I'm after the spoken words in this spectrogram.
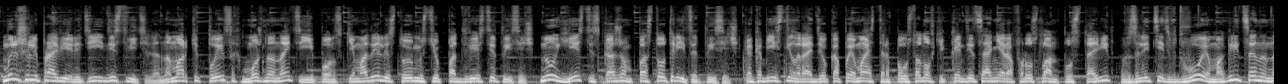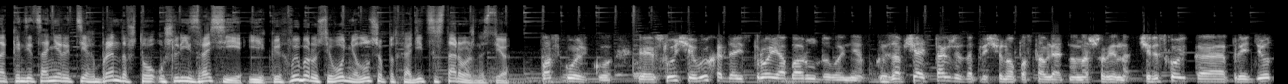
Мы решили проверить, и действительно, на маркетплейсах можно найти японские модели стоимостью по 200 тысяч, но есть и, скажем, по 130 тысяч. Как объяснил радио КП мастер по установке кондиционеров Руслан Пустовит, взлететь вдвое могли цены на кондиционеры тех брендов, что ушли из России, и к их выбору сегодня лучше подходить с осторожностью полностью. Поскольку э, в случае выхода из строя оборудования запчасть также запрещено поставлять на наш рынок. Через сколько придет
